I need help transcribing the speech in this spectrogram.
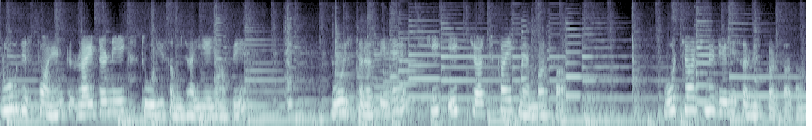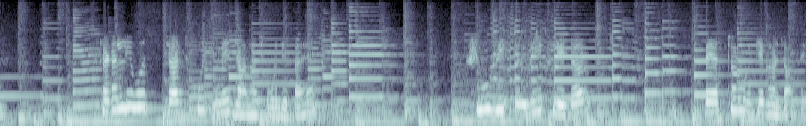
prove this point, writer ने एक स्टोरी समझाई है यहाँ पे वो इस तरह से है कि एक चर्च का एक मेंबर था। वो चर्च में डेली सर्विस करता था। सडनली वो चर्च को में जाना छोड़ देता है। फ्यू वीक्स लेटर पेस्टर उनके घर जाते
